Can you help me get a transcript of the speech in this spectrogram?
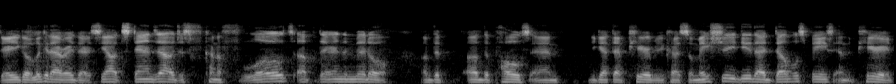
there you go. Look at that right there. See how it stands out? It just kind of floats up there in the middle of the of the post, and you got that period because. So make sure you do that double space and the period.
